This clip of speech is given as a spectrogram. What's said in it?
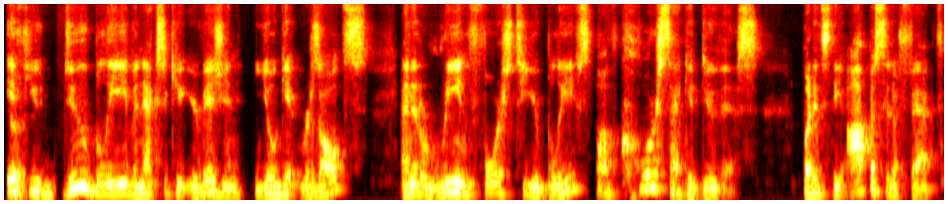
If you do believe and execute your vision, you'll get results and it'll reinforce to your beliefs. of course, I could do this. But it's the opposite effect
